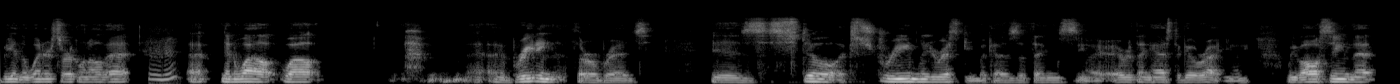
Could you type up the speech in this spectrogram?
be in the winner's circle and all that. Mhm. Uh, and while while uh, breeding thoroughbreds is still extremely risky because of things, you know, everything has to go right. You know, we've all seen that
